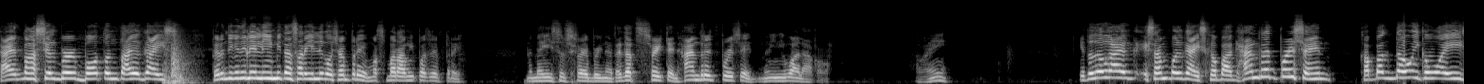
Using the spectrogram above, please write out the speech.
kahit mga silver button tayo guys. Pero hindi ko nililimit ang sarili ko. Syempre, mas marami pa syempre na maging subscriber natin. That's certain. 100%. Naniniwala ako. Okay? Ito daw guys, example guys, kapag 100%, kapag daw ikaw ay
